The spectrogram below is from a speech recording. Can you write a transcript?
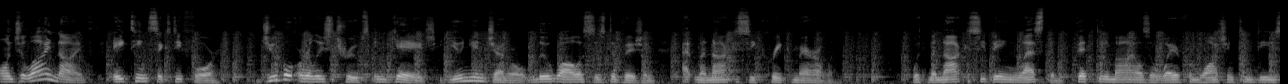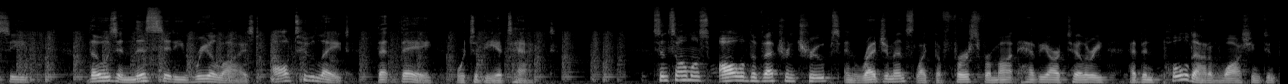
On July 9, 1864, Jubal Early's troops engaged Union General Lew Wallace's division at Monocacy Creek, Maryland. With Monocacy being less than 50 miles away from Washington, D.C., those in this city realized all too late that they were to be attacked. Since almost all of the veteran troops and regiments, like the 1st Vermont Heavy Artillery, had been pulled out of Washington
